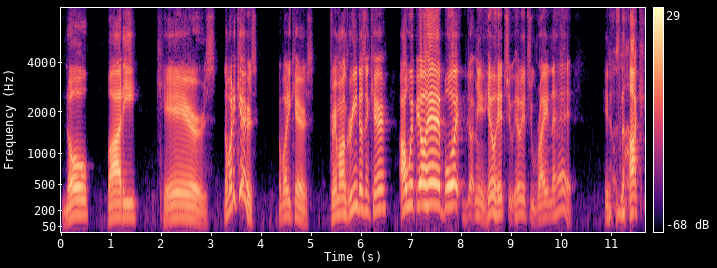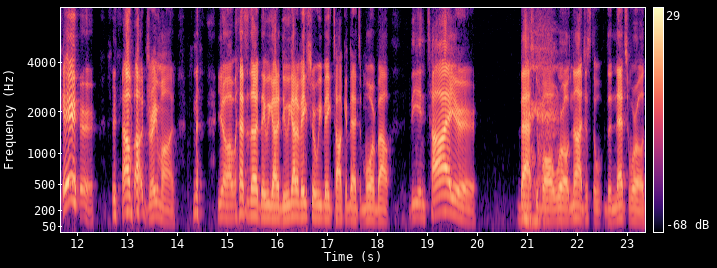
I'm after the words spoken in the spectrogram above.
Nobody cares. Nobody cares. Nobody cares. Draymond Green doesn't care. I'll whip your head, boy. I mean, he'll hit you. He'll hit you right in the head. He does not care. How about Draymond? you know, that's another thing we got to do. We got to make sure we make talking nets more about the entire basketball world, not just the the Nets world.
